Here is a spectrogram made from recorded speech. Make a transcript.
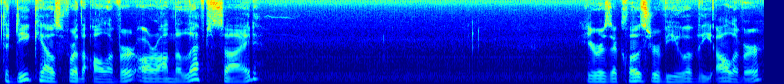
The decals for the Oliver are on the left side. Here is a closer view of the Oliver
